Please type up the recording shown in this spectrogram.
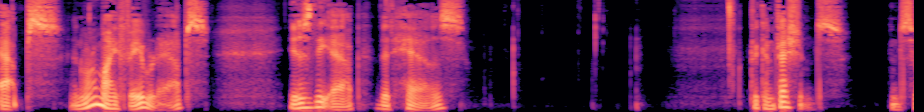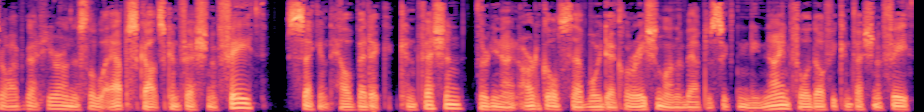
apps. And one of my favorite apps is the app that has the confessions. And so I've got here on this little app, Scots Confession of Faith, Second Helvetic Confession, 39 articles, Savoy Declaration, London Baptist 1689, Philadelphia Confession of Faith,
